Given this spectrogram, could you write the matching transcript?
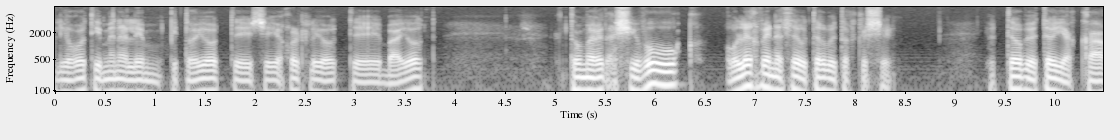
לראות אם אין עליהם פטריות אה, שיכולות להיות אה, בעיות. אומרת, השיווק הולך ונעשה יותר ויותר קשה, יותר ויותר יקר.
